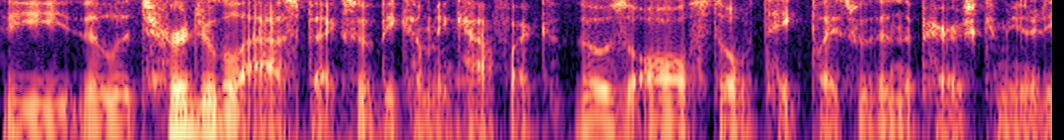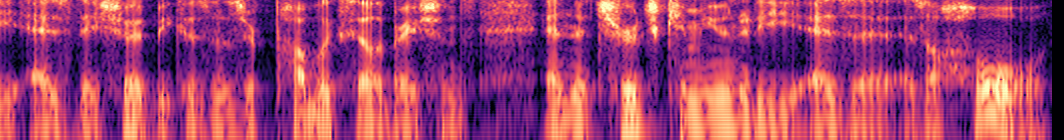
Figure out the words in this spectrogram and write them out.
the, the liturgical aspects of becoming Catholic, those all still take place within the parish community as they should, because those are public celebrations, and the church community as a as a whole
